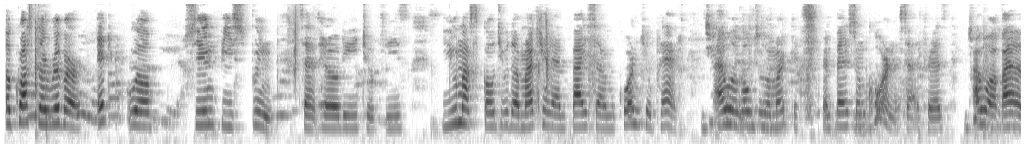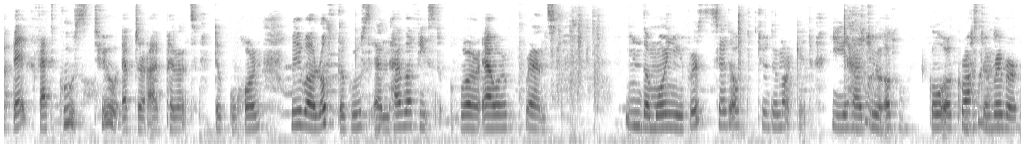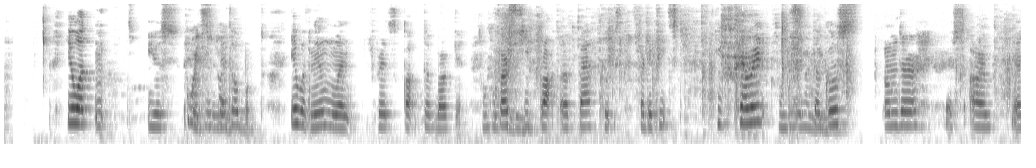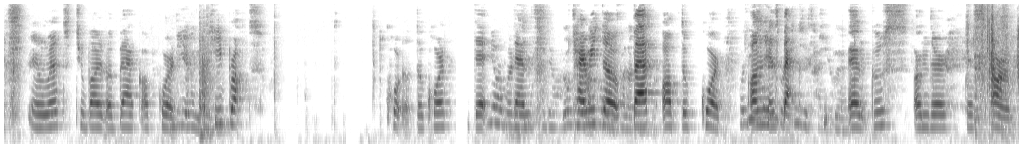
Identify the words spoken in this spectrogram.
Across the river. It will soon be spring, said Hildy to Fritz. You must go to the market and buy some corn to plant. I will go to the market and buy some corn, said Fritz. I will buy a big fat goose too after I plant the corn. We will roast the goose and have a feast for our friends. In the morning, Fritz set off to the market. He had to go across the river. He would mm, use his little boat. It was noon when Fritz got to the market. First, he brought a fat goose for the feast. He carried the goose under his arm and and went to buy a bag of corn. He brought the corn, then, then carried the back of the corn on his back and goose under his arm.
